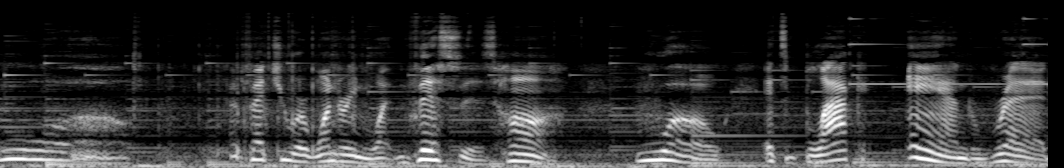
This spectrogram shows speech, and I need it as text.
Whoa. I bet you are wondering what this is, huh? Whoa, it's black and red.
